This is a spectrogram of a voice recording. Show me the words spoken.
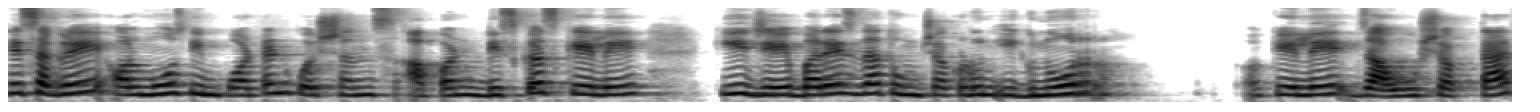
हे सगळे ऑलमोस्ट इम्पॉर्टंट क्वेश्चन्स आपण डिस्कस केले की जे बरेचदा तुमच्याकडून इग्नोर केले जाऊ शकतात.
